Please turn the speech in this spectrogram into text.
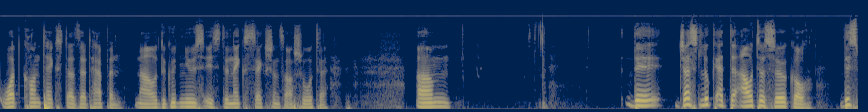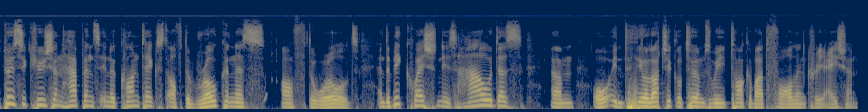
what context does that happen? Now, the good news is the next sections are shorter. Um, the, just look at the outer circle. This persecution happens in a context of the brokenness of the world. And the big question is how does, um, or in theological terms, we talk about fallen creation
